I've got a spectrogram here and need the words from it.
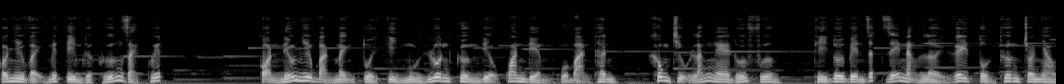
có như vậy mới tìm được hướng giải quyết. Còn nếu như bản mệnh tuổi kỷ mùi luôn cường điệu quan điểm của bản thân, không chịu lắng nghe đối phương, thì đôi bên rất dễ nặng lời gây tổn thương cho nhau.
